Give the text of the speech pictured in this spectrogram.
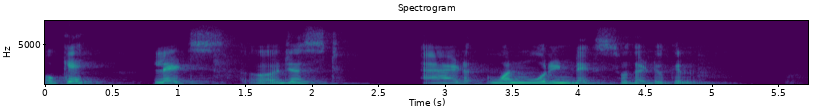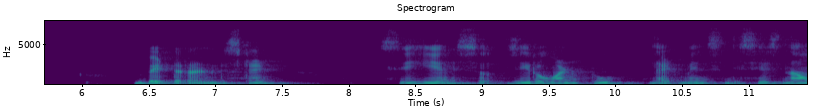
okay? Let's uh, just add one more index so that you can better understand. See here so 0 1 2 that means this is now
